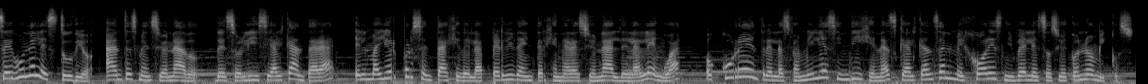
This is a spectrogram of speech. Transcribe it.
Según el estudio antes mencionado de Solís y Alcántara, el mayor porcentaje de la pérdida intergeneracional de la lengua ocurre entre las familias indígenas que alcanzan mejores niveles socioeconómicos,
